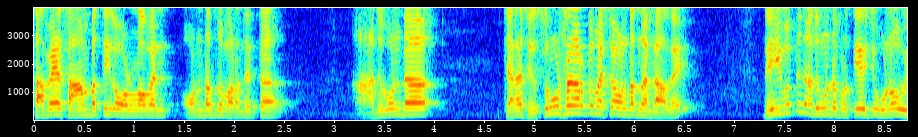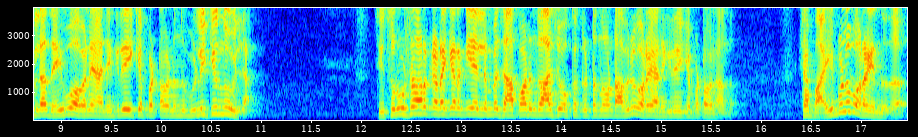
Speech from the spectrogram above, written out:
സഭയെ സാമ്പത്തികം ഉള്ളവൻ ഉണ്ടെന്ന് പറഞ്ഞിട്ട് അതുകൊണ്ട് ചില ശുശ്രൂഷകർക്ക് മെച്ചമുണ്ടെന്നല്ലാതെ ദൈവത്തിന് അതുകൊണ്ട് പ്രത്യേകിച്ച് ഗുണവുമില്ല. ദൈവം അവനെ അനുഗ്രഹിക്കപ്പെട്ടവനെന്ന് വിളിക്കുന്നുമില്ല. ശുശ്രൂഷകർക്ക് ഇടയ്ക്കിറക്കി ചെല്ലുമ്പോൾ ചാപ്പാടും കാശും ഒക്കെ കിട്ടുന്നതുകൊണ്ട് അവർ പറയും അനുഗ്രഹിക്കപ്പെട്ടവനാണ്. പക്ഷേ ബൈബിൾ പറയുന്നത്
